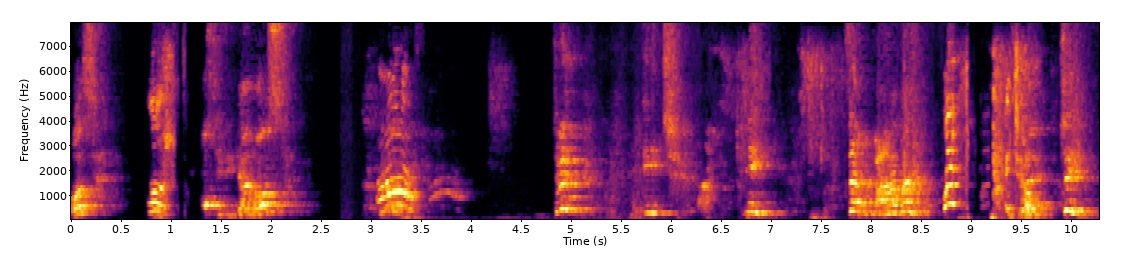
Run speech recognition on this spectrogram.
Us? Us. Us, if you can, us. Ah. Two. Ich, ni, san, baba. Two. Two.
